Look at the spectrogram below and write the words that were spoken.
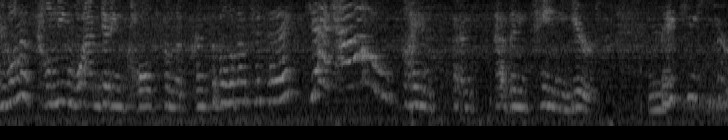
You want to tell me why I'm getting calls from the principal about you today? Get out! I have spent 17 years making sure.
